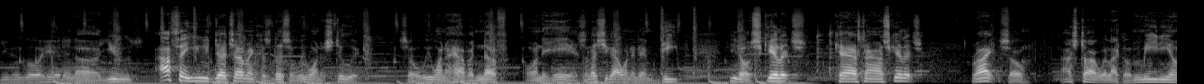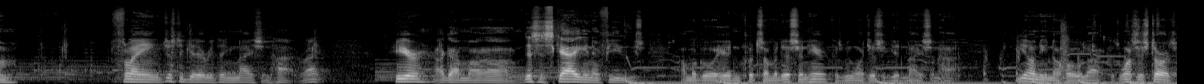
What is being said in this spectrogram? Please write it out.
You can go ahead and uh, use, I say use Dutch oven because listen, we wanna stew it so we want to have enough on the edge. Unless you got one of them deep, you know, skillets, cast iron skillets, right? So I start with like a medium flame just to get everything nice and hot, right? Here, I got my, um, this is scallion infused. I'm gonna go ahead and put some of this in here because we want this to get nice and hot. You don't need no whole lot because once it starts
